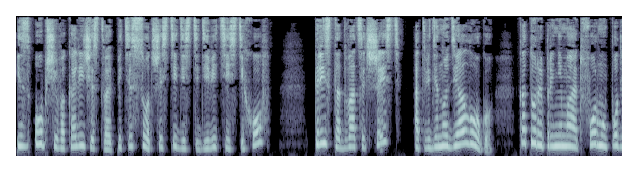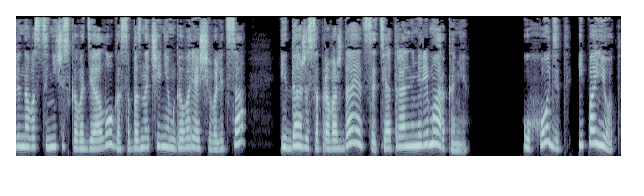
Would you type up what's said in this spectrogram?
Из общего количества 569 стихов 326 отведено диалогу, который принимает форму подлинного сценического диалога с обозначением говорящего лица и даже сопровождается театральными ремарками. Уходит и поет.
